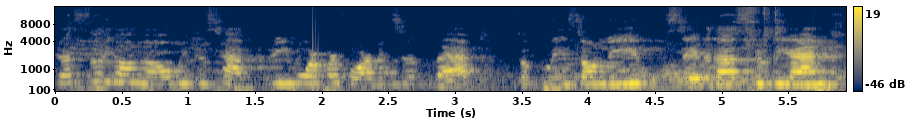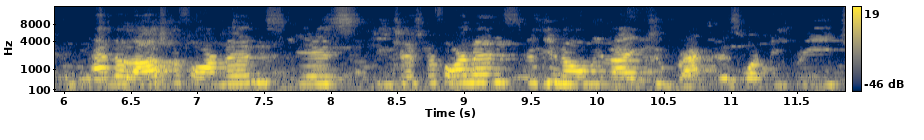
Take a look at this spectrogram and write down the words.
just so y'all know, we just have three more performances left. So please don't leave. Stay with us through the end. And the last performance is teacher's performance because you know we like to practice what we preach.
